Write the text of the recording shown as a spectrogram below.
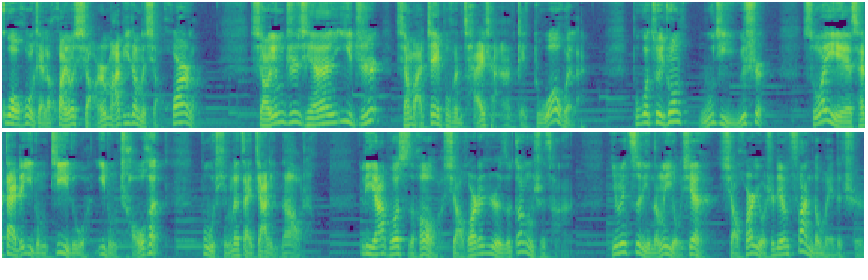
过户给了患有小儿麻痹症的小花了。小英之前一直。想把这部分财产给夺回来，不过最终无济于事，所以才带着一种嫉妒、一种仇恨，不停的在家里闹着。丽阿婆死后，小花的日子更是惨，因为自理能力有限，小花有时连饭都没得吃。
